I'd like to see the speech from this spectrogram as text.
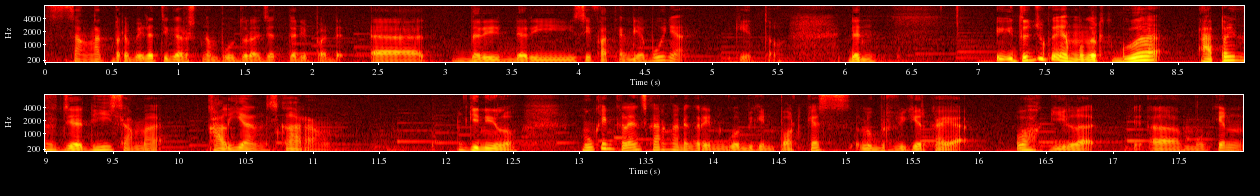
sangat berbeda 360 derajat daripada uh, dari dari sifat yang dia punya gitu. Dan itu juga yang menurut gue apa yang terjadi sama kalian sekarang. Gini loh mungkin kalian sekarang dengerin gue bikin podcast lu berpikir kayak wah gila uh, mungkin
